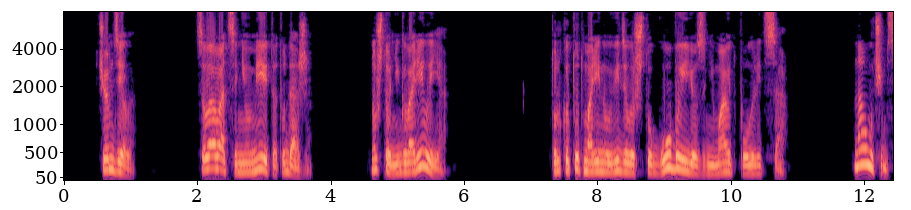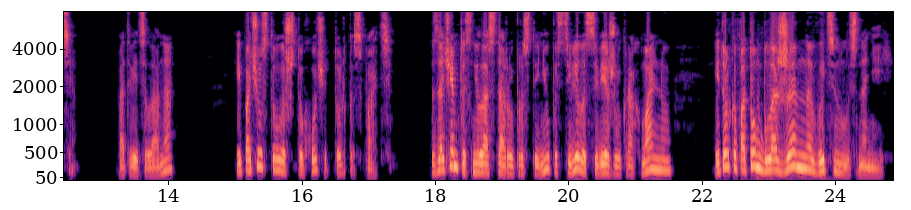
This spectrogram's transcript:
— В чем дело? — Целоваться не умеют, а туда же. — Ну что, не говорила я? Только тут Марина увидела, что губы ее занимают пол лица. — Научимся, — ответила она и почувствовала, что хочет только спать. Зачем-то сняла старую простыню, постелила свежую крахмальную и только потом блаженно вытянулась на ней.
